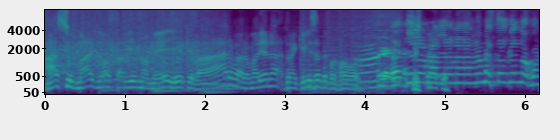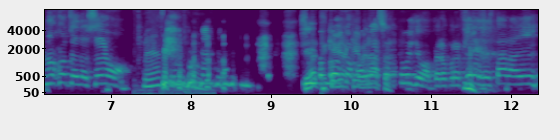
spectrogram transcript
¡A su madre! No, está bien, mamey, eh, qué bárbaro. Mariana, tranquilízate, por favor. Tranquila, Espérate. Mariana, no me estás viendo con ojos de deseo. Fíjate Un que mira gusto qué podría brazo. ser tuyo, pero prefieres estar ahí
